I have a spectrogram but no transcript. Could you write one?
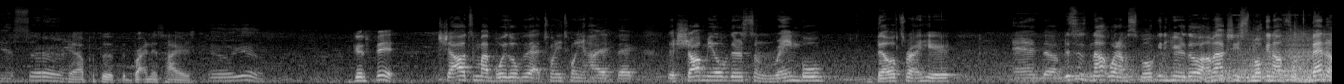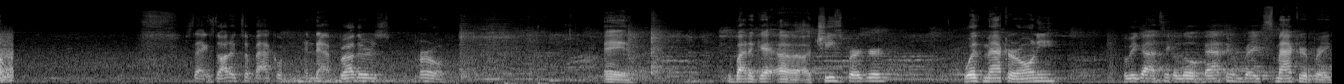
Yes, sir. Yeah, I'll put the, the brightness higher. Hell yeah. Good fit. Shout out to my boys over there at 2020 High Effect. They shot me over there some rainbow belts right here. And um, this is not what I'm smoking here though. I'm actually smoking on some Venom. It's that exotic tobacco and that Brothers Pearl. Hey, we about to get a, a cheeseburger with macaroni. But we gotta take a little bathroom break, smacker break.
